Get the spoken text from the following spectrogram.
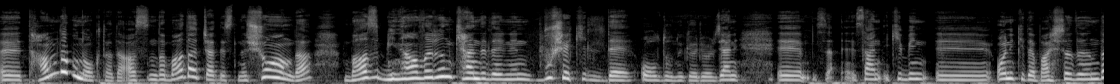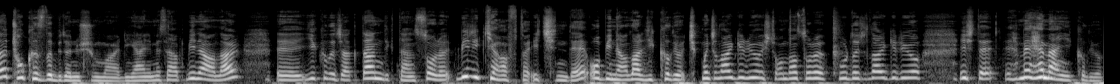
E, tam da bu noktada aslında Bağdat Caddesi'nde şu anda bazı binaların kendilerinin bu şekilde olduğunu görüyoruz. Yani e, sen- sen 2012'de başladığında çok hızlı bir dönüşüm vardı. Yani mesela binalar e, yıkılacak dendikten sonra bir iki hafta içinde o binalar yıkılıyor. Çıkmacılar giriyor işte ondan sonra hurdacılar giriyor işte ve hemen yıkılıyor.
